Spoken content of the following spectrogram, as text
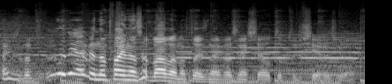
Także no, no nie wiem, no fajna zabawa, no to jest najważniejsze, o to tu dzisiaj chodziło.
